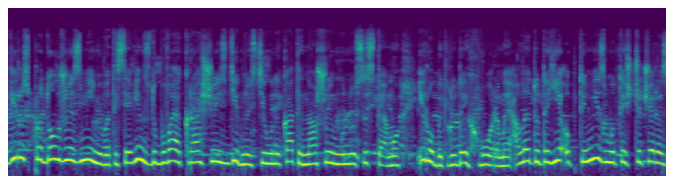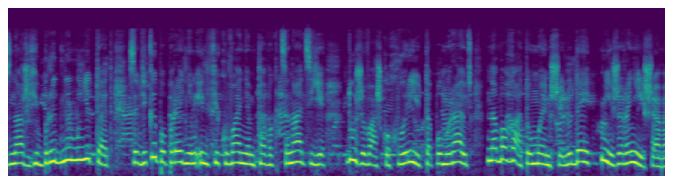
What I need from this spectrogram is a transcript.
Вірус продовжує змінюватися. Він здобуває кращої здібності уникати нашу імунну систему і робить людей хворими, але додає оптимізму те, що через наш гібридний імунітет, завдяки попереднім інфікуванням та вакцинації, дуже важко хворіють та помирають набагато менше людей ніж раніше.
